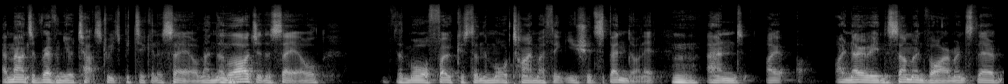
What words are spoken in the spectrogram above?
amount of revenue attached to each particular sale. And the mm. larger the sale, the more focused and the more time I think you should spend on it. Hmm. And I, I know in some environments, their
